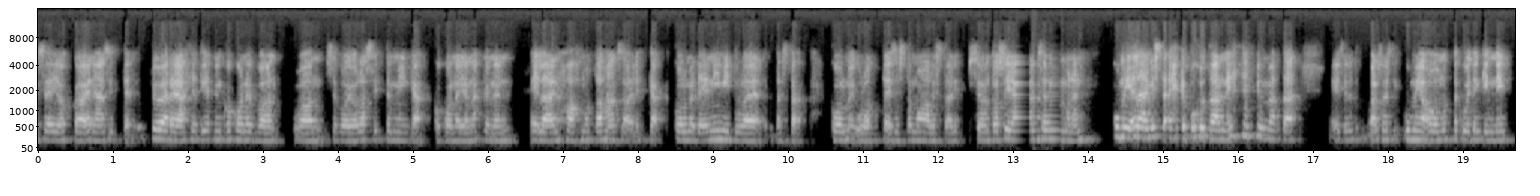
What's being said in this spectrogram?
se ei olekaan enää sitten pyöreä ja tietyn kokoinen, vaan, vaan se voi olla sitten minkä kokoinen ja näköinen eläinhahmo tahansa, eli 3D-nimi tulee tästä kolmiulotteisesta maalista, eli se on tosiaan semmoinen kumieläimistä ehkä puhutaan, niin ymmärtää, ei se nyt varsinaisesti kumia ole, mutta kuitenkin niin,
